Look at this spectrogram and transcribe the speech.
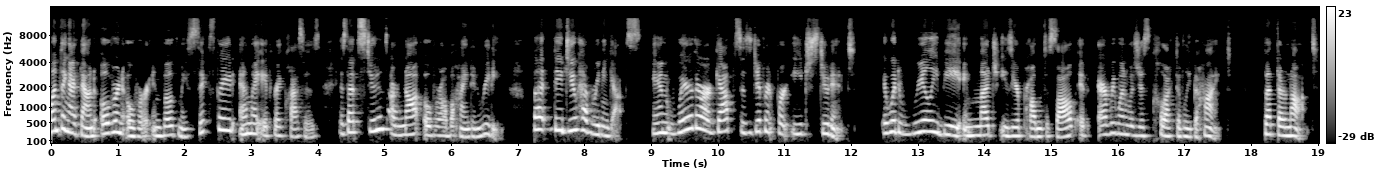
One thing I found over and over in both my sixth grade and my eighth grade classes is that students are not overall behind in reading, but they do have reading gaps. And where there are gaps is different for each student. It would really be a much easier problem to solve if everyone was just collectively behind, but they're not.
